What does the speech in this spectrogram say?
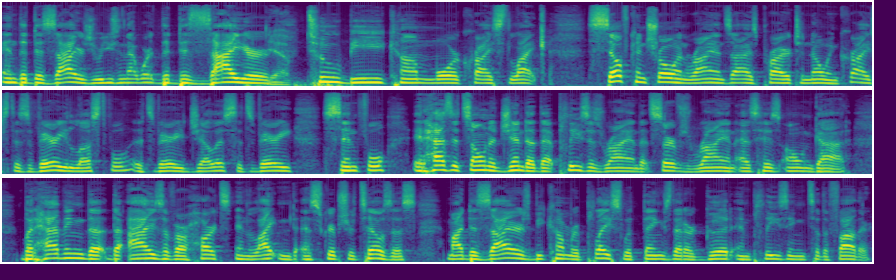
and the desires. You were using that word, the desire Yeah. to become more Christ like. Self control in Ryan's eyes prior to knowing Christ is very lustful. It's very jealous. It's very sinful. It has its own agenda that pleases Ryan, that serves Ryan as his own God but having the, the eyes of our hearts enlightened, as scripture tells us, my desires become replaced with things that are good and pleasing to the Father.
